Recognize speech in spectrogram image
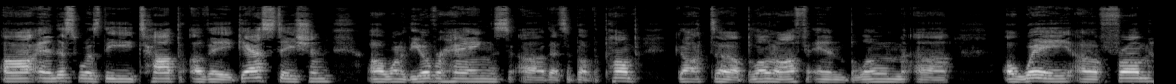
Uh, and this was the top of a gas station. Uh, one of the overhangs uh, that's above the pump got uh, blown off and blown away from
